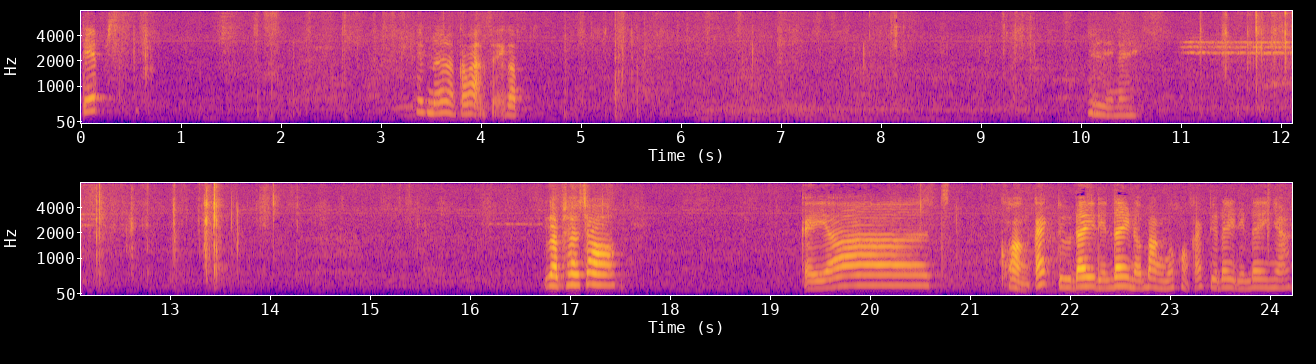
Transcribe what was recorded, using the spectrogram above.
Tiếp. Tiếp nữa là các bạn sẽ gặp như thế này. Gặp sao cho cái uh, khoảng cách từ đây đến đây nó bằng với khoảng cách từ đây đến đây nha.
